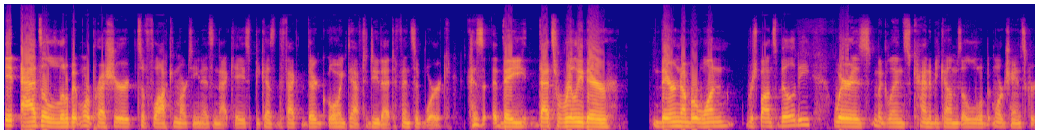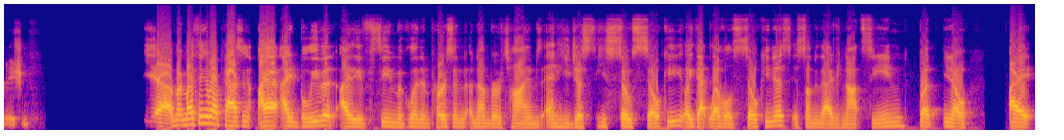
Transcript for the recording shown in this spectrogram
it adds a little bit more pressure to Flach and Martinez in that case because of the fact that they're going to have to do that defensive work because they that's really their their number one responsibility, whereas McGlynn's kind of becomes a little bit more chance creation. Yeah, my, my thing about passing, I I believe it. I've seen McGlynn in person a number of times, and he just he's so silky. Like that level of silkiness is something that I've not seen. But you know, I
